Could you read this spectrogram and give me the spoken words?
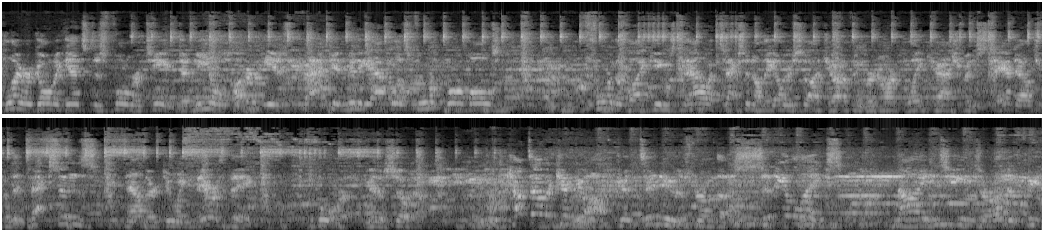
player going against his former team. Danielle Hunter is back in Minneapolis. Four Pro Bowls for the Vikings. Now a Texan on the other side. Jonathan Greenard, Blake Cashman, standouts for the Texans. Now they're doing their thing for Minnesota. Countdown to kickoff continues from the City of Lakes. Nine teams are undefeated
